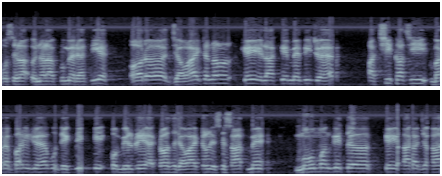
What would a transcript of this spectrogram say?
उस उन इलाकों में रहती है। और जवाई टनल के इलाके में भी जो है अच्छी खासी बर्फबारी जो है वो देखने को मिल रही है अक्रॉस जवाई टनल। इसके साथ में मोहमंगित के इलाका जगह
